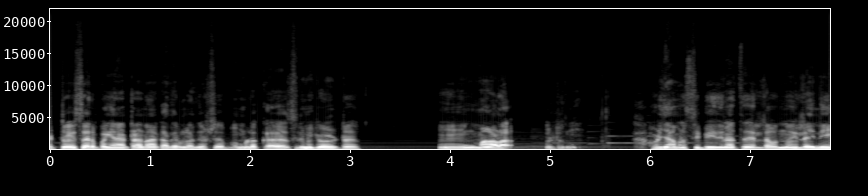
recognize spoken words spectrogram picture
എട്ട് വയസ്സുകാരൻ പയ്യനായിട്ടാണ് ആ കഥയുള്ളത് പക്ഷേ നമ്മൾ സിനിമയ്ക്ക് വേണ്ടിയിട്ട് മാള കിട്ടുന്നു അപ്പോൾ ഞാൻ പറഞ്ഞു, സിബി ഇതിനകത്ത് എല്ലാം ഒന്നുമില്ല. ഇനി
